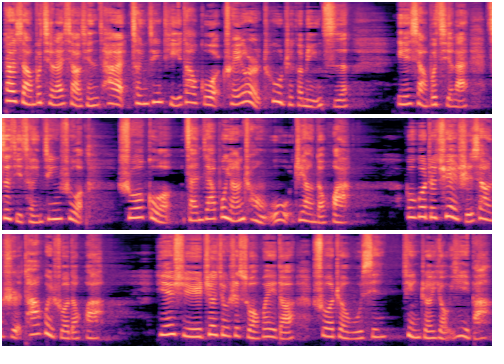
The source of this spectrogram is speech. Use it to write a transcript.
她想不起来小芹菜曾经提到过“垂耳兔”这个名词，也想不起来自己曾经说说过“咱家不养宠物”这样的话。不过，这确实像是他会说的话。也许这就是所谓的“说者无心，听者有意”吧。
